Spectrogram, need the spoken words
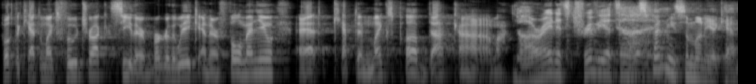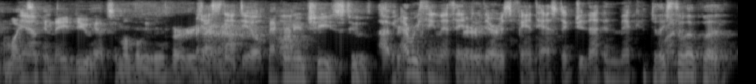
Book the Captain Mike's food truck, see their burger of the week and their full menu at CaptainMike'sPub.com. All right, it's trivia time. Spend me some money at Captain Mike's, Yeah. and they do have some unbelievable burgers. Yes, they uh, do. Macaroni Oh, and cheese too. I mean, Very- everything that they do very there is fantastic. Jeanette and Mick. Do they run still it. have the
